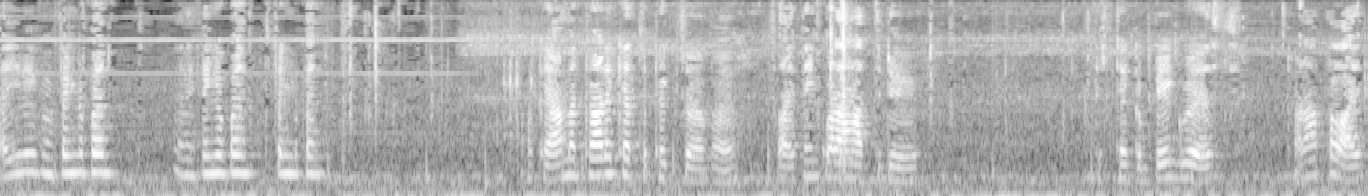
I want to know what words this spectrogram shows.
Are you leaving fingerprints? Any fingerprints? Fingerprints? Okay, I'm gonna try to catch a picture of her. So I think what I have to do is take a big risk, turn off the light,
